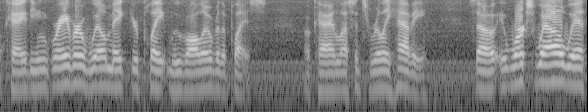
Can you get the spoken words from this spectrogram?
Okay, the engraver will make your plate move all over the place. Okay, unless it's really heavy. So it works well with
